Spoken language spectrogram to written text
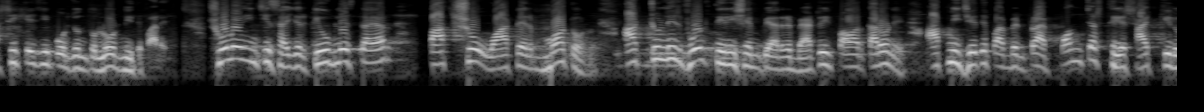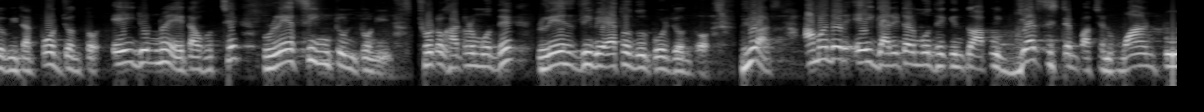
আশি কেজি পর্যন্ত লোড নিতে পারে। ষোলো ইঞ্চি সাইজের টিউবলেস টায়ার পাঁচশো ওয়াটের মোটর। আটচল্লিশ ভোল্ট তিরিশ এম্পিয়ারের ব্যাটারি পাওয়ার কারণে আপনি যেতে পারবেন প্রায় পঞ্চাশ থেকে ষাট কিলোমিটার পর্যন্ত। এই জন্য এটা হচ্ছে রেসিং টুনটুনি। ছোটখাটোর মধ্যে রেস দিবে এত দূর পর্যন্ত। ভিউয়ার্স আমাদের এই গাড়িটার মধ্যে কিন্তু আপনি গিয়ার সিস্টেম পাচ্ছেন। ওয়ান টু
